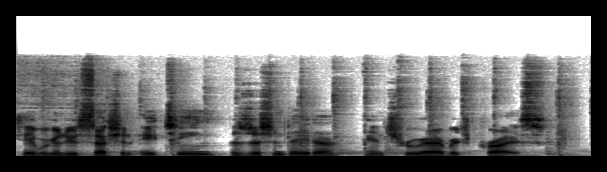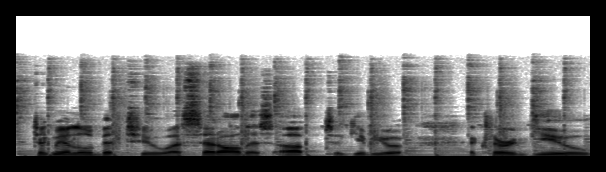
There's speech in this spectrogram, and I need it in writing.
Okay, we're going to do section 18, position data and true average price. It took me a little bit to uh, set all this up to give you a, a clear view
